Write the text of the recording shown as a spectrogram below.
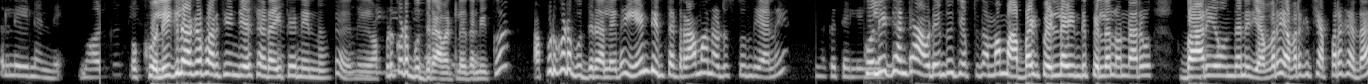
లేనండి. మామూలుగా ఒక కొలీగ్ లాగా పరిచయం చేశాడు అయితే నిన్ను. అప్పుడు కూడా బుద్ధి రావట్లేదా నీకు? అప్పుడు కూడా బుద్ధి రాలేదా? ఏంటి ఇంత డ్రామా నడుస్తుంది అని? నాకు తెలియదు కొలీగ్ అంటే ఆవిడ ఎందుకు చెప్తుందమ్మా మా అబ్బాయికి పెళ్ళి అయింది పిల్లలు ఉన్నారు భార్య ఉందని ఎవరు ఎవరికి చెప్పరు కదా?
